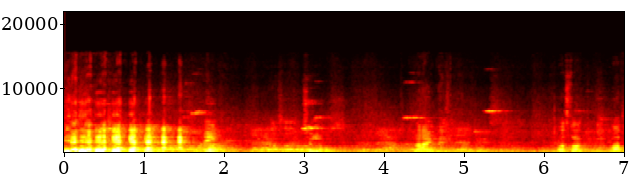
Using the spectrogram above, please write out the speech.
Eight. Two more. Nine. Last one. Up.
